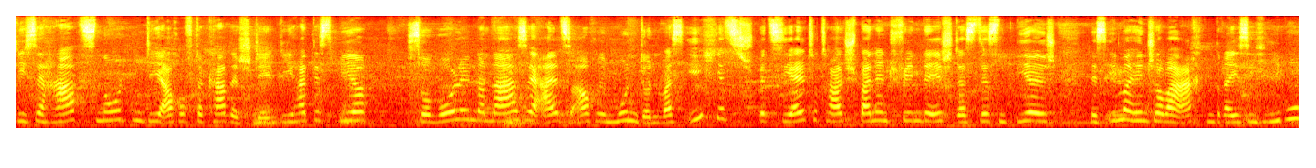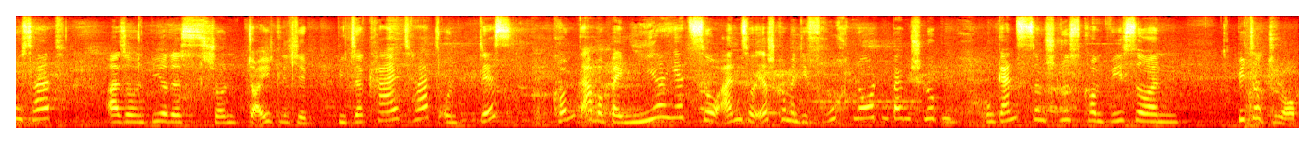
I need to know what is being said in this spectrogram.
diese Harznoten, die auch auf der Karte stehen, die hat das Bier sowohl in der Nase als auch im Mund. Und was ich jetzt speziell total spannend finde, ist, dass das ein Bier ist, das immerhin schon mal 38 IBUs hat. Also ein Bier, das schon deutliche Bitterkeit hat. Und das kommt aber bei mir jetzt so an. So erst kommen die Fruchtnoten beim Schlucken und ganz zum Schluss kommt wie so ein Bitterdrop.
